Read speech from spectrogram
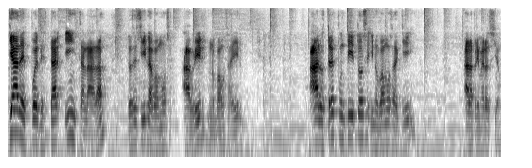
Ya después de estar instalada, entonces si la vamos a abrir, nos vamos a ir a los tres puntitos y nos vamos aquí a la primera opción.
